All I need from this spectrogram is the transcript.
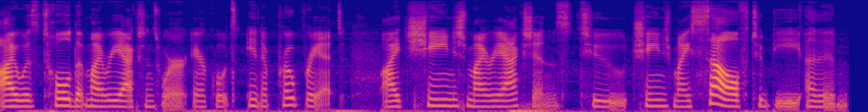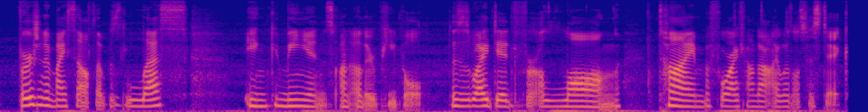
I was told that my reactions were, air quotes, inappropriate. I changed my reactions to change myself to be a version of myself that was less inconvenience on other people. This is what I did for a long time before I found out I was autistic.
